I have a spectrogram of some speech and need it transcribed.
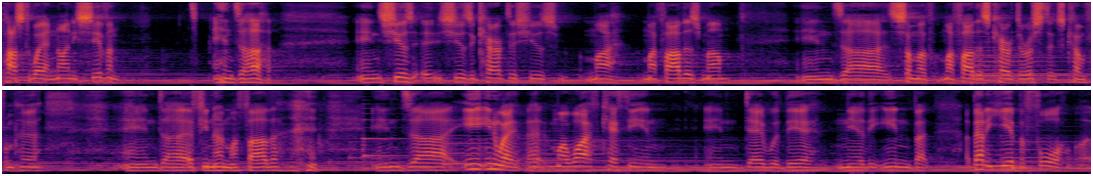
passed away at 97. And, uh, and she, was, she was a character. She was my, my father's mum. And uh, some of my father's characteristics come from her. And uh, if you know my father. and uh, anyway, uh, my wife, Kathy, and, and dad were there near the end. But about a year before, uh,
